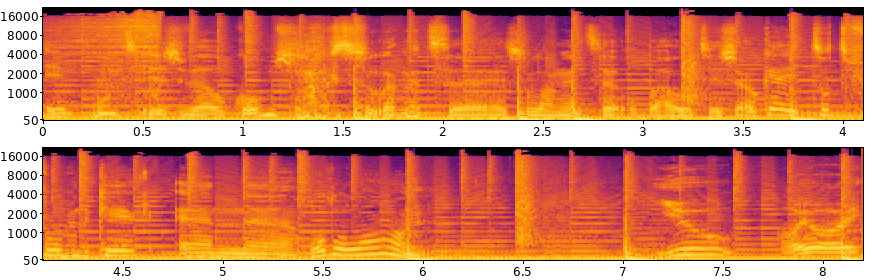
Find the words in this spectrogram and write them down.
input is welkom, zolang, het, zolang het opbouwend is. Oké, okay, tot de volgende keer en uh, hold on. You, hoi hoi.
